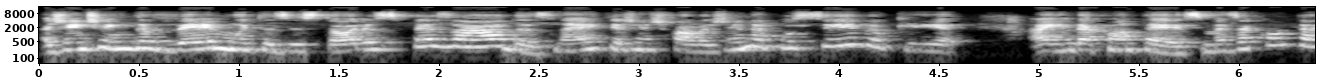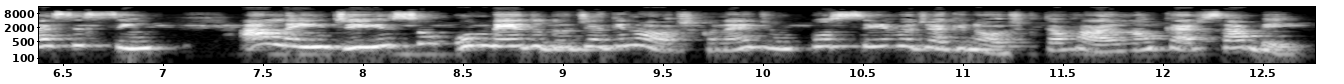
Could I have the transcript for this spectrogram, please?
a gente ainda vê muitas histórias pesadas, né? Que a gente fala, gente, não é possível que ainda acontece, mas acontece sim. Além disso, o medo do diagnóstico, né? De um possível diagnóstico. Então, eu falo, eu não quero saber.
